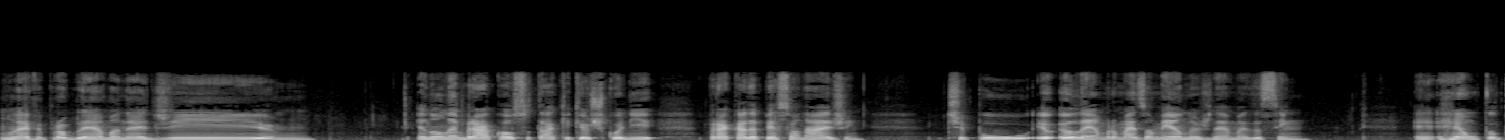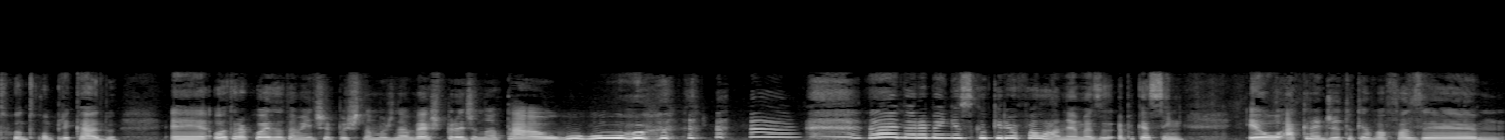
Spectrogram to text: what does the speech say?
um leve problema, né? De eu não lembrar qual sotaque que eu escolhi para cada personagem. Tipo, eu, eu lembro mais ou menos, né? Mas assim, é, é um tanto quanto complicado. É, outra coisa também, tipo, estamos na véspera de Natal. Uhul! Ai, não era bem isso que eu queria falar, né? Mas é porque assim, eu acredito que eu vou fazer.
